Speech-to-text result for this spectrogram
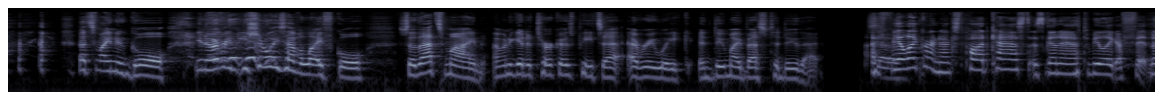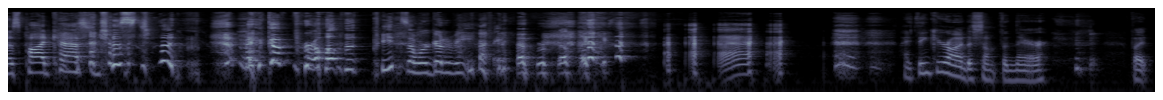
that's my new goal. You know, every you should always have a life goal. So that's mine. I'm going to get a Turco's pizza every week and do my best to do that. I So- feel like our next podcast is gonna have to be like a fitness podcast just to make up for all the pizza we're gonna be eating. really. I think you're onto something there. But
